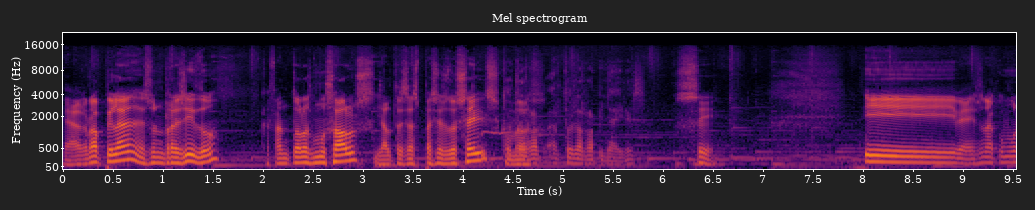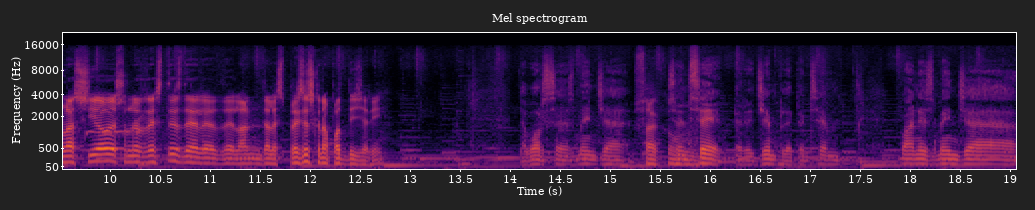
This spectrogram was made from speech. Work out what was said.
Agròpila és un residu que fan tots els mussols i altres espècies d'ocells, Tots els, tots els rapinyaires. Sí. I bé, és una acumulació, són les restes de, de, de les preses que no pot digerir. Llavors es menja com- sencer, per exemple, pensem quan es menja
